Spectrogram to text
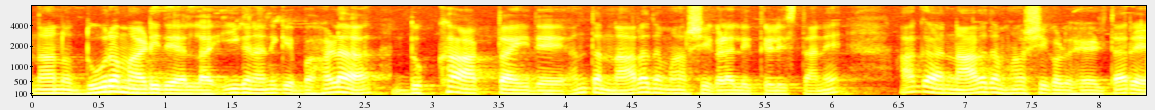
ನಾನು ದೂರ ಮಾಡಿದೆ ಅಲ್ಲ, ಈಗ ನನಗೆ ಬಹಳ ದುಃಖ ಆಗ್ತಾ ಇದೆ ಅಂತ ನಾರದ ಮಹರ್ಷಿಗಳಲ್ಲಿ ತಿಳಿಸ್ತಾನೆ. ಆಗ ನಾರದ ಮಹರ್ಷಿಗಳು ಹೇಳ್ತಾರೆ,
